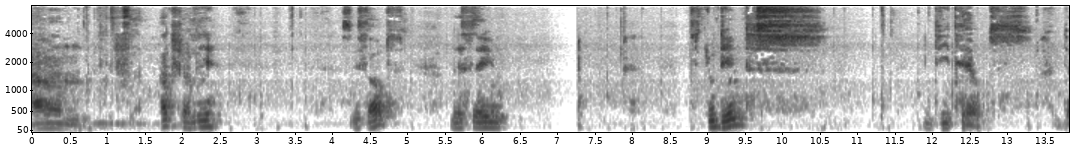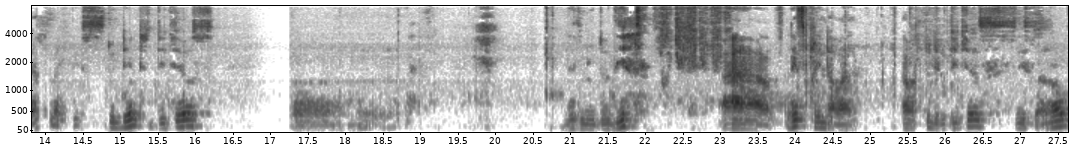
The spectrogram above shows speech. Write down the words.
Um actually this out let's say student details. Just like this student details uh, let me do this. Uh, let's print our our student details this out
